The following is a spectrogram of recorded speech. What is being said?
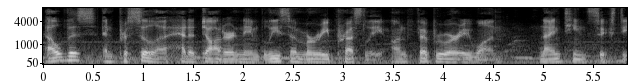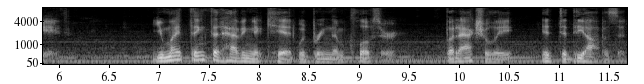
Elvis and Priscilla had a daughter named Lisa Marie Presley on February 1, 1968. You might think that having a kid would bring them closer, but actually, it did the opposite.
